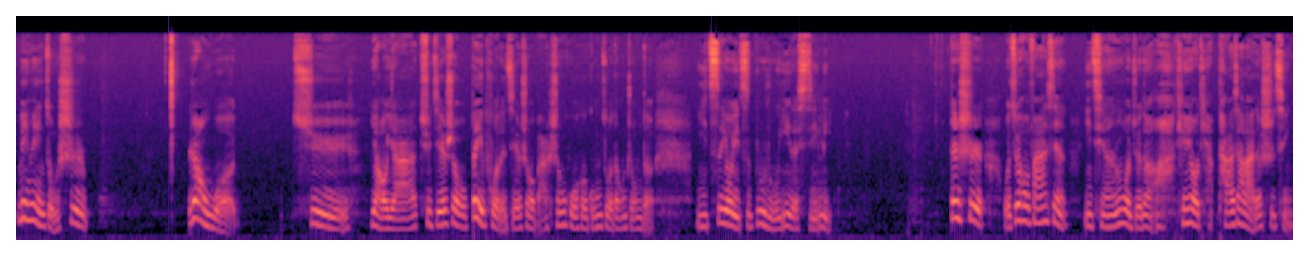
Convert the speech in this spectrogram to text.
命运总是让我去咬牙去接受，被迫的接受吧，生活和工作当中的。一次又一次不如意的洗礼，但是我最后发现，以前我觉得啊，天要塌塌下来的事情，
